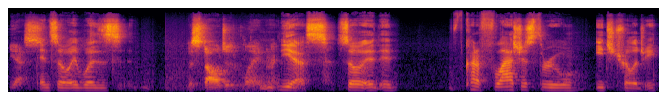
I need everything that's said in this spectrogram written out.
Yes. and so it was nostalgia playing. Right? yes, so it it kind of flashes through each trilogy.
